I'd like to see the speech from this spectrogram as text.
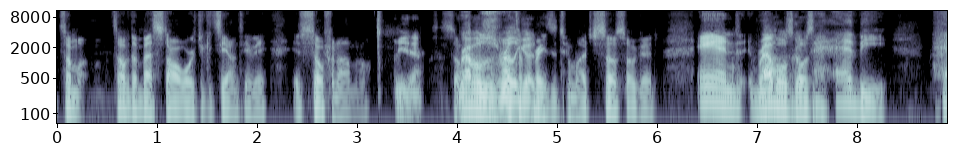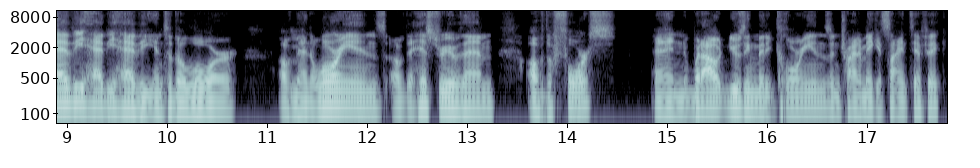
some some of the best Star Wars you can see on TV. It's so phenomenal. yeah, So Rebels is really good. Praise it too much. So so good. And Rebels goes heavy, heavy, heavy, heavy into the lore of Mandalorians, of the history of them, of the Force, and without using midichlorians and trying to make it scientific,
